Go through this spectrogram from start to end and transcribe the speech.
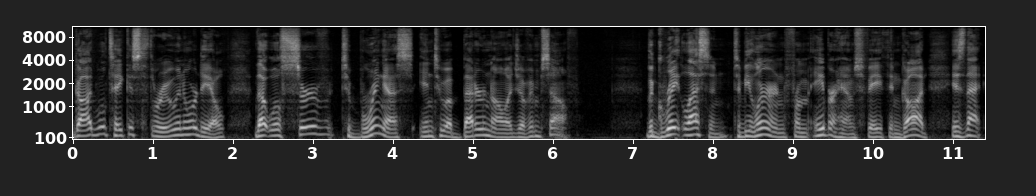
God will take us through an ordeal that will serve to bring us into a better knowledge of himself. The great lesson to be learned from Abraham's faith in God is that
